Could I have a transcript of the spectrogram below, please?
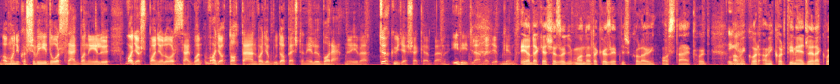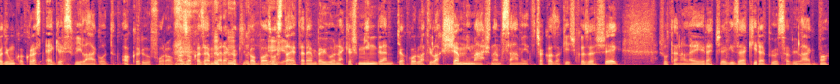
a mondjuk a Svédországban élő, vagy a Spanyolországban, vagy a Tatán, vagy a Budapesten élő barátnőjével. Tök ügyesek ebben. Irigylem egyébként. Érdekes ez, hogy mondod a középiskolai osztályt, hogy Igen. amikor, amikor tinédzserek vagyunk, akkor az egész világod a körül forog. Azok az emberek, akik abban az Igen. osztályteremben ülnek, és minden gyakorlatilag semmi más nem számít, csak az a kis közösség, és utána leérettségizel, kirepülsz a világba,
